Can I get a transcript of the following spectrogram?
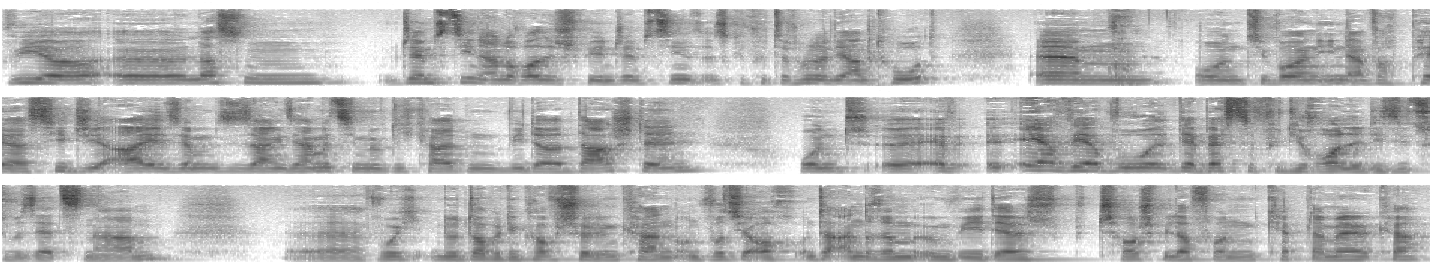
wir äh, lassen James Dean eine Rolle spielen. James Dean ist gefühlt seit 100 Jahren tot. Ähm, und sie wollen ihn einfach per CGI, sie, haben, sie sagen, sie haben jetzt die Möglichkeiten wieder darstellen. Und äh, er, er wäre wohl der Beste für die Rolle, die sie zu besetzen haben äh, wo ich nur doppelt den Kopf schütteln kann und wo sich auch unter anderem irgendwie der Schauspieler von Captain America,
